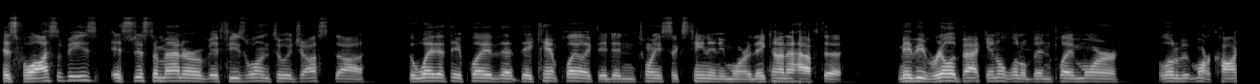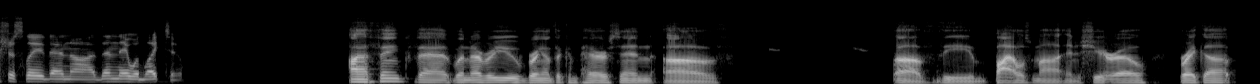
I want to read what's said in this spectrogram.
his philosophies. It's just a matter of if he's willing to adjust uh, the way that they play, that they can't play like they did in 2016 anymore. They kind of have to maybe reel it back in a little bit and play more, a little bit more cautiously than uh, than they would like to. I think that whenever you bring up the comparison of of the Bylsma and Shero breakup,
